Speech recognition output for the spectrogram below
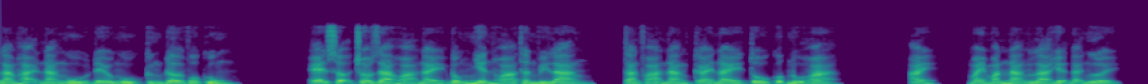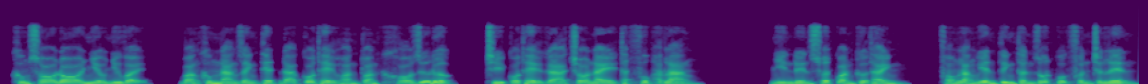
Làm hại nàng ngủ đều ngủ cứng đờ vô cùng. E sợ cho gia hỏa này bỗng nhiên hóa thân vì lang, tàn phá nàng cái này tổ quốc nụ hoa. Ai, may mắn nàng là hiện đại người, không so đo nhiều như vậy, bằng không nàng danh tiết đã có thể hoàn toàn khó giữ được, chỉ có thể gả cho này thất phúc hắc lang. Nhìn đến suốt quan cửa thành, phong lang yên tinh thần rốt cuộc phân chấn lên.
